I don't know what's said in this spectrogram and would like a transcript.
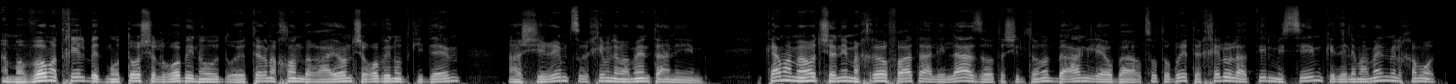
המבוא מתחיל בדמותו של רובין הוד, או יותר נכון ברעיון שרובין הוד קידם, העשירים צריכים לממן את העניים. כמה מאות שנים אחרי הופעת העלילה הזאת, השלטונות באנגליה ובארצות הברית החלו להטיל מיסים כדי לממן מלחמות.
